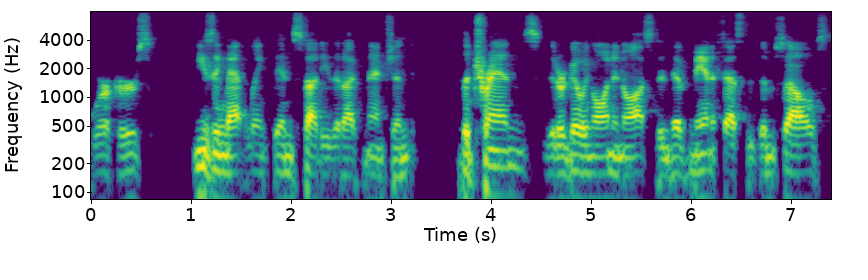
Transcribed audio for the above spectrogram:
workers using that LinkedIn study that I've mentioned. The trends that are going on in Austin have manifested themselves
